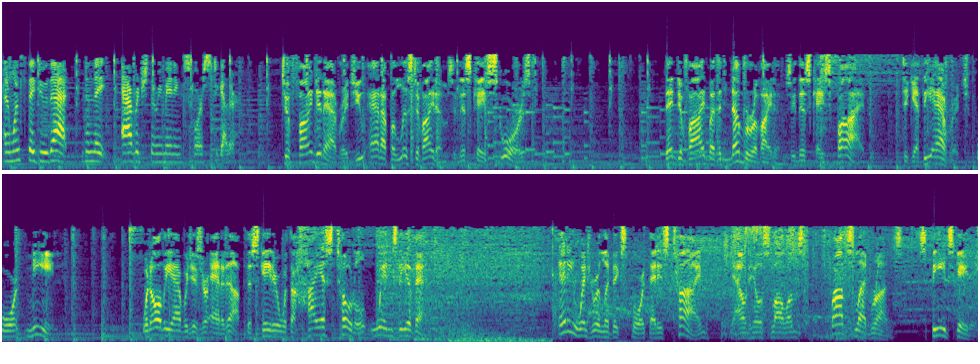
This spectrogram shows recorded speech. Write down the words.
And once they do that, then they average the remaining scores together. To find an average, you add up a list of items, in this case scores, then divide by the number of items, in this case five, to get the average, or mean. When all the averages are added up, the skater with the highest total wins the event. Any Winter Olympic sport that is timed, downhill slaloms, bobsled runs, speed skating,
